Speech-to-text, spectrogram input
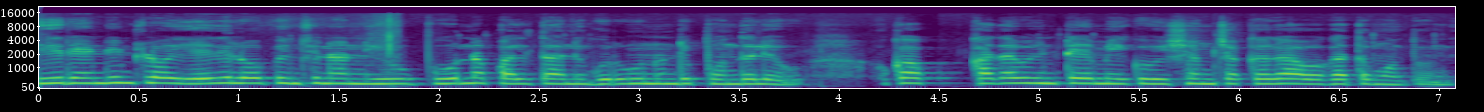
ఈ రెండింటిలో ఏది లోపించినా నీవు పూర్ణ ఫలితాన్ని గురువు నుండి పొందలేవు. ఒక కథ వింటే మీకు విషయం చక్కగా అవగతమవుతుంది.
